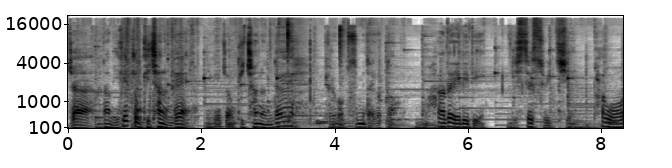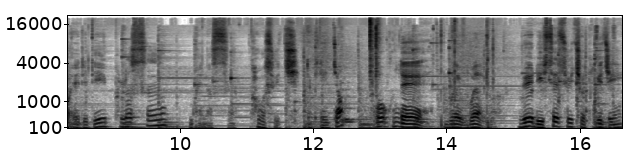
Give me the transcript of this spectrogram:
자, 그 다음 이게 좀 귀찮은데, 이게 좀 귀찮은데, 별거 없습니다, 이것도. 뭐 하드 LED, 리셋 스위치, 파워 LED 플러스, 마이너스, 파워 스위치. 이렇게 돼 있죠? 어, 근데, 뭐야, 뭐야, 이거. 왜 리셋 스위치가 두 개지?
